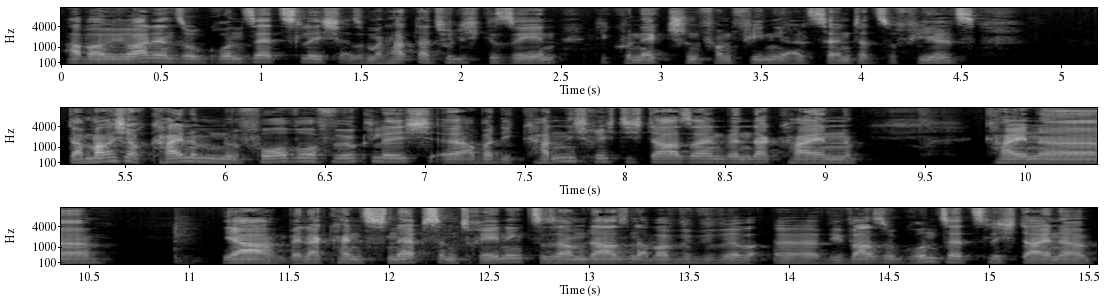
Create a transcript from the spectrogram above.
Aber wie war denn so grundsätzlich? Also, man hat natürlich gesehen, die Connection von Fini als Center zu Fields. Da mache ich auch keinem einen Vorwurf wirklich, äh, aber die kann nicht richtig da sein, wenn da kein, keine, ja, wenn da keine Snaps im Training zusammen da sind. Aber wie, wie, äh, wie war so grundsätzlich deine,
